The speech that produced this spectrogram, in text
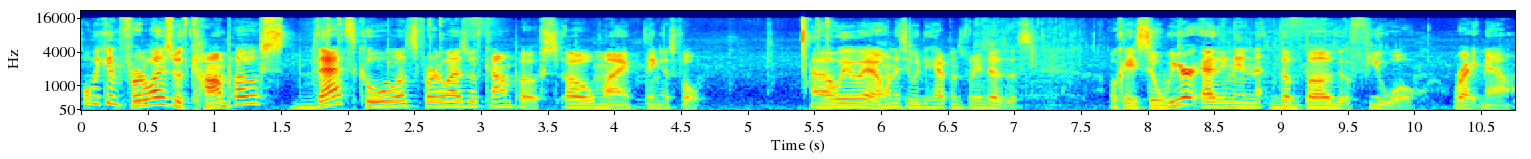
Oh, we can fertilize with compost? That's cool. Let's fertilize with compost. Oh, my thing is full. Uh, wait, wait. I want to see what happens when he does this. Okay, so we are adding in the bug fuel right now.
